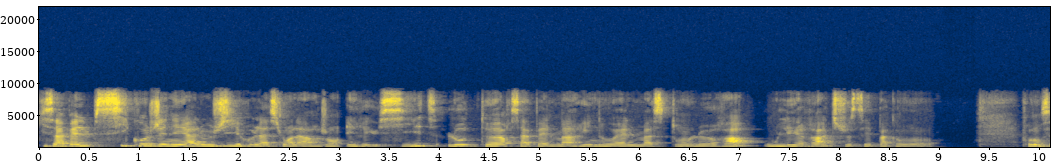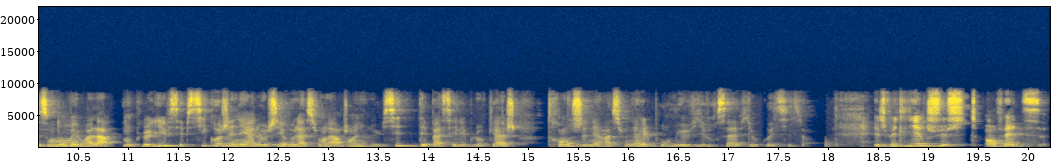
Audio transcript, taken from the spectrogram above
qui s'appelle Psychogénéalogie, relation à l'argent et réussite. L'auteur s'appelle Marie-Noël Maston-Lerat, ou Lerat, je sais pas comment prononcer son nom, mais voilà. Donc le livre, c'est Psychogénéalogie, relation à l'argent et réussite, dépasser les blocages transgénérationnels pour mieux vivre sa vie au quotidien. Et je vais te lire juste, en fait,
